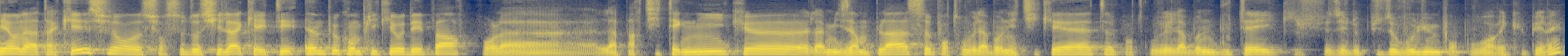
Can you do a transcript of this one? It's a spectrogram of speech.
Et on a attaqué sur, ce dossier-là qui a été un peu compliqué au départ pour la, la partie technique, la mise en place, pour trouver la bonne étiquette, pour trouver la bonne bouteille qui faisait le plus de volume pour pouvoir récupérer.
